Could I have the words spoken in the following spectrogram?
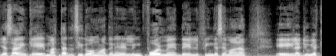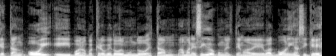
ya saben que más tardecito vamos a tener el informe del fin de semana eh, y las lluvias que están hoy y bueno, pues creo que todo el mundo está amanecido con el tema de Bad Bunny, así que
